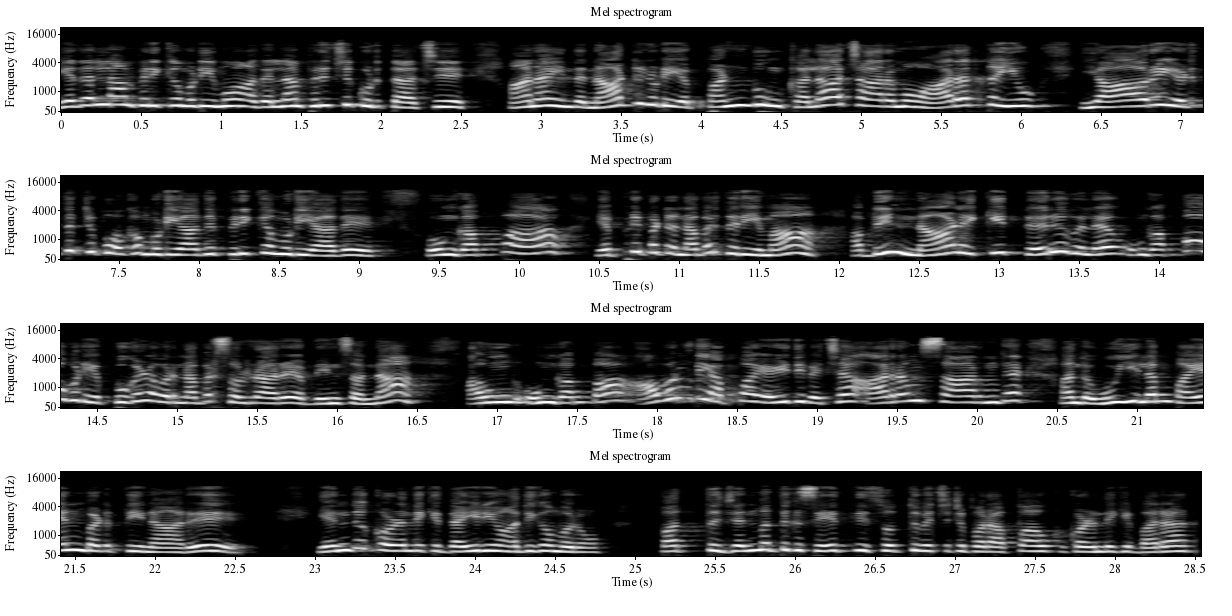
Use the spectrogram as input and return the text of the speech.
எதெல்லாம் பிரிக்க முடியுமோ அதெல்லாம் பிரிச்சு கொடுத்தாச்சு. ஆனா இந்த நாட்டினுடைய பண்பும் கலாச்சாரமும் அறத்தையும் யாரும் எடுத்துட்டு போக முடியாது பிரிக்க முடியாது. உங்க அப்பா எப்படிப்பட்ட நபர் தெரியுமா? அப்படின்னு நாளைக்கு தெருவுல உங்க அப்பாவுடைய புகழ ஒரு நபர் சொல்றாரு அப்படின்னு சொன்னா அவங்க உங்க அப்பா அவருடைய அப்பா எழுதி வச்ச அறம் சார்ந்த அந்த உயிலை பயன்படுத்தினாரு. எந்த குழந்தைக்கு தைரியம் அதிகம் வரும்? பத்து ஜென்மத்துக்கு சேர்த்து சொத்து வச்சுட்டு போற அப்பாவுக்கு குழந்தைக்கு வராது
